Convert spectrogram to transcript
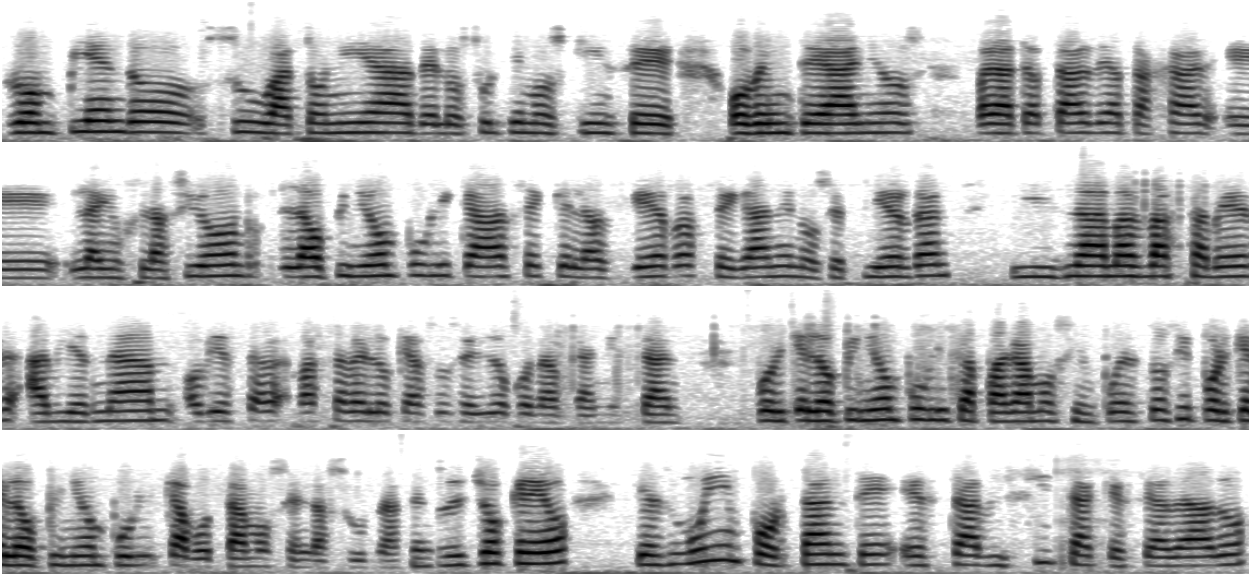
rompiendo su atonía de los últimos 15 o 20 años, para tratar de atajar eh, la inflación. La opinión pública hace que las guerras se ganen o se pierdan y nada más basta ver a Vietnam o basta ver lo que ha sucedido con Afganistán, porque la opinión pública pagamos impuestos y porque la opinión pública votamos en las urnas. Entonces yo creo que es muy importante esta visita que se ha dado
